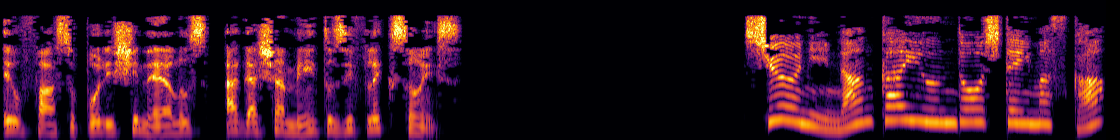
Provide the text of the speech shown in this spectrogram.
Eu faço polichinelos, agachamentos e flexões. 週に何回運動していますか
